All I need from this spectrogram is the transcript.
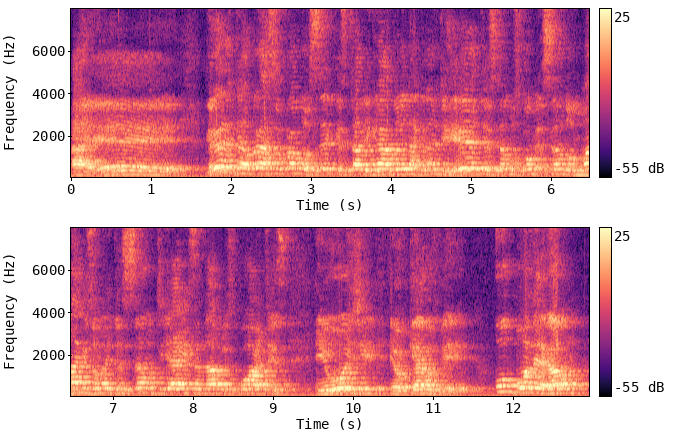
Aê! Grande abraço para você que está ligado aí na grande rede. Estamos começando mais uma edição de RCW Esportes e hoje eu quero ver o boleirão.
